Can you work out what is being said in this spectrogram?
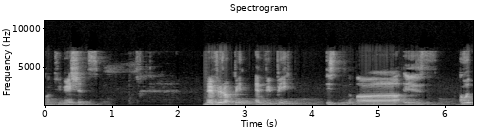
continuations. Nevirapine NVP is uh, is good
